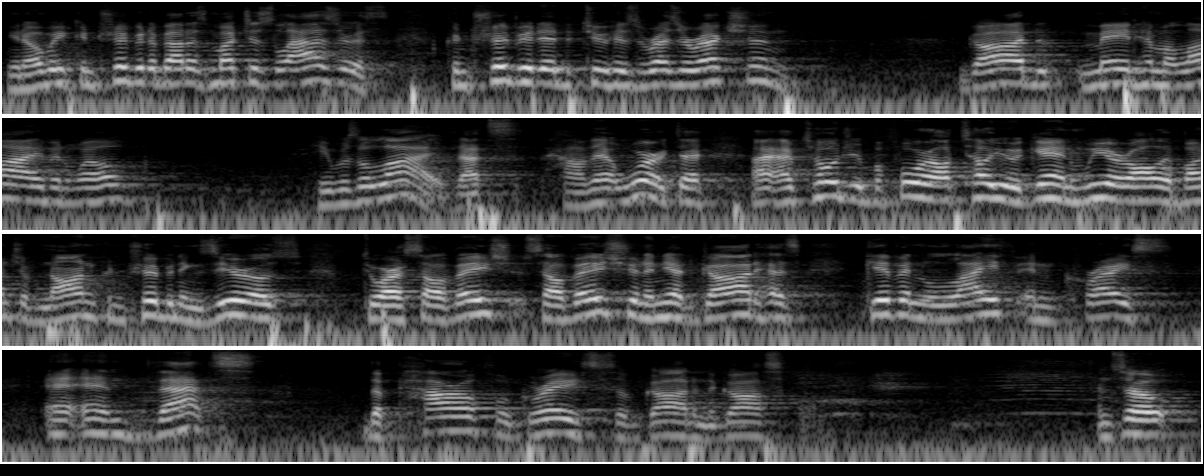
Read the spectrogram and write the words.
You know, we contribute about as much as Lazarus contributed to his resurrection. God made him alive, and well, he was alive. That's how that worked. I, have told you before, I'll tell you again, we are all a bunch of non contributing zeros to our salvation, salvation, and yet God has given life in Christ. And, and that's the powerful grace of God in the gospel. And so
